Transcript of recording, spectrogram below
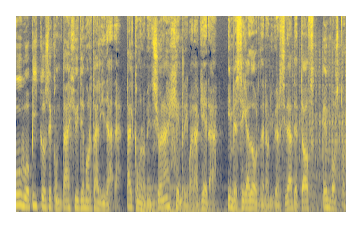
Hubo picos de contagio y de mortalidad, tal como lo menciona Henry Balaguera, investigador de la Universidad de Tufts en Boston.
